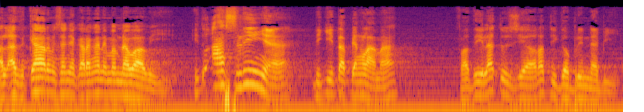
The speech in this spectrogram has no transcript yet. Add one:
Al-Adhkar misalnya karangan Imam Nawawi, itu aslinya di kitab yang lama Fadilatu ziarati gabrin Nabi.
